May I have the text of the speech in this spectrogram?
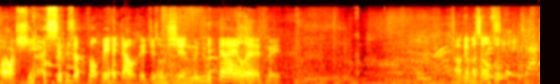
Oh shit, as soon as I popped my head out, they just Oh, shit. annihilated me. I'll get myself up. It, Jack.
